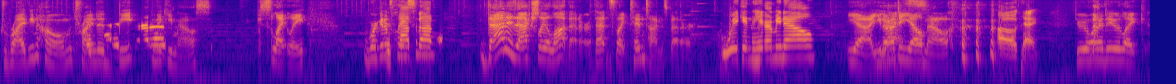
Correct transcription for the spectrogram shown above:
driving home, trying to beat Mickey Mouse slightly, we're gonna play that some. better? That is actually a lot better. That's like ten times better. We can hear me now? Yeah, you don't have to yell now. Oh, okay. Do we want to do like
